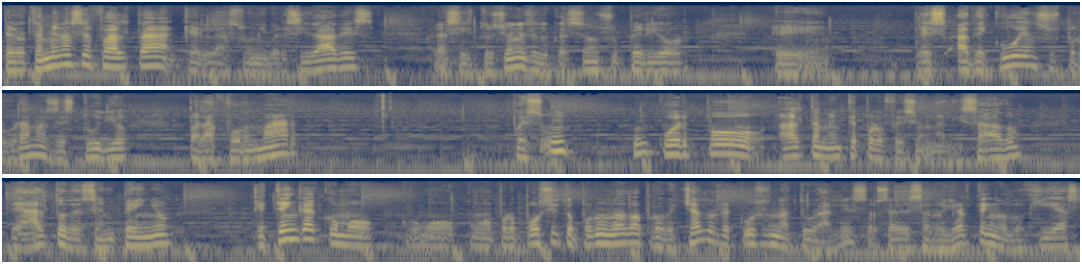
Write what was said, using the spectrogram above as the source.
pero también hace falta que las universidades, las instituciones de educación superior, eh, pues adecúen sus programas de estudio para formar pues un, un cuerpo altamente profesionalizado, de alto desempeño, que tenga como, como, como, propósito, por un lado, aprovechar los recursos naturales, o sea, desarrollar tecnologías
